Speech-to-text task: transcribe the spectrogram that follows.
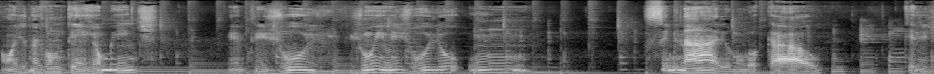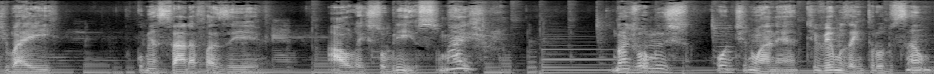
onde nós vamos ter realmente entre julho, junho e julho um seminário no local que a gente vai começar a fazer aulas sobre isso. Mas nós vamos continuar, né? Tivemos a introdução,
